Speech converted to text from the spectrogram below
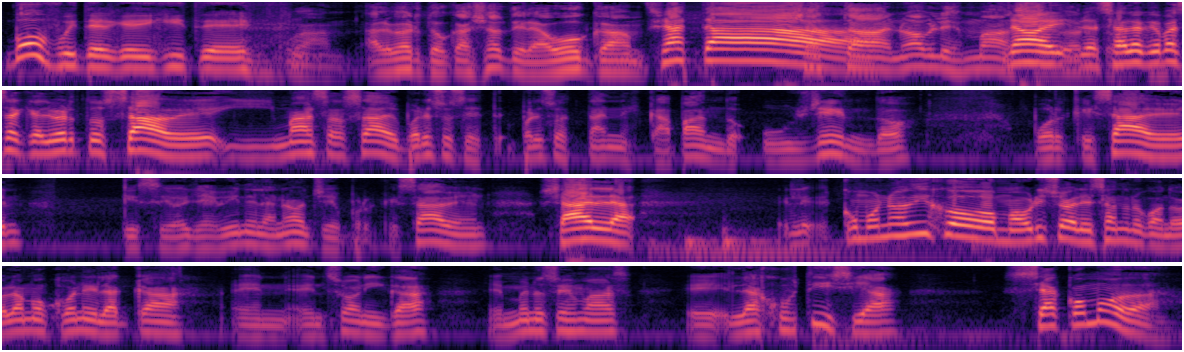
Vos fuiste el que dijiste. Alberto, callate la boca. Ya está. Ya está, no hables más. No, o sea, lo que pasa es que Alberto sabe, y Massa sabe, por eso, se, por eso están escapando, huyendo, porque saben que se les viene la noche, porque saben, ya la... Como nos dijo Mauricio Alessandro cuando hablamos con él acá en, en Sónica, en Menos es Más, eh, la justicia se acomoda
